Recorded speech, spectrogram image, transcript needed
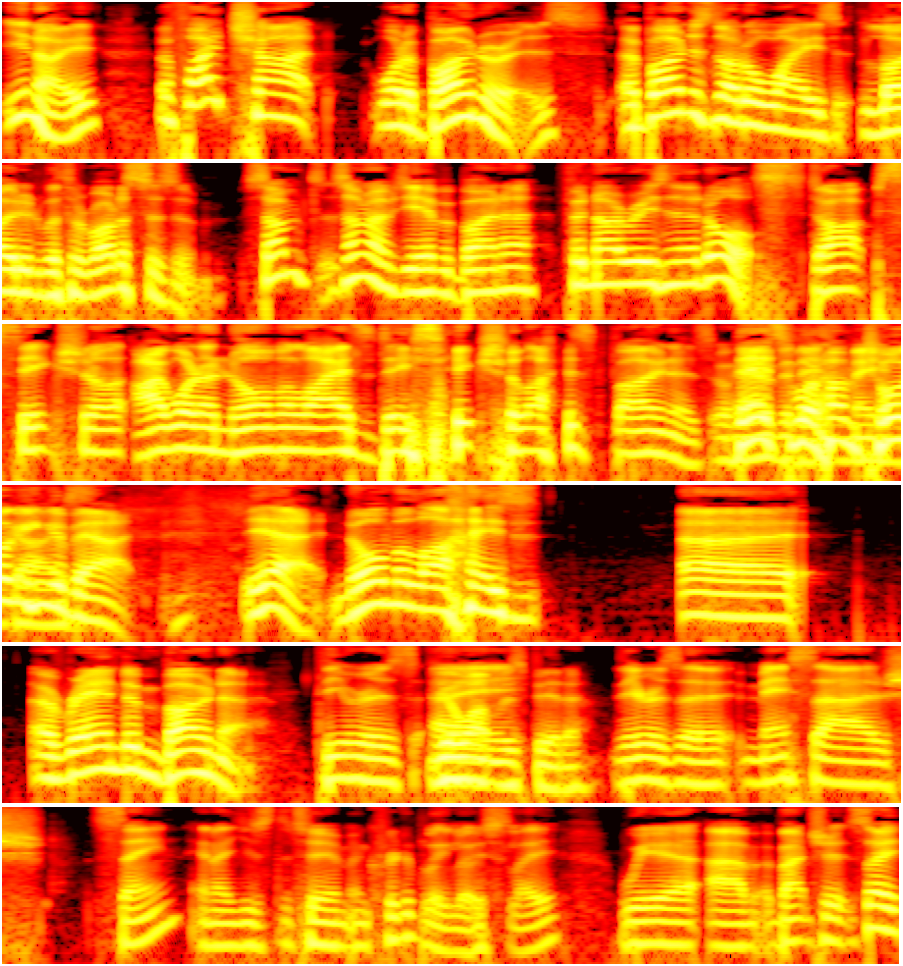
you know, if I chart what a boner is, a boner's not always loaded with eroticism. Some sometimes you have a boner for no reason at all. Stop sexual. I want to normalize desexualized boners. Or That's what that I'm talking goes. about. Yeah, normalize uh, a random boner. There is Your a, one was better. There is a massage scene, and I use the term incredibly loosely, where um, a bunch of so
